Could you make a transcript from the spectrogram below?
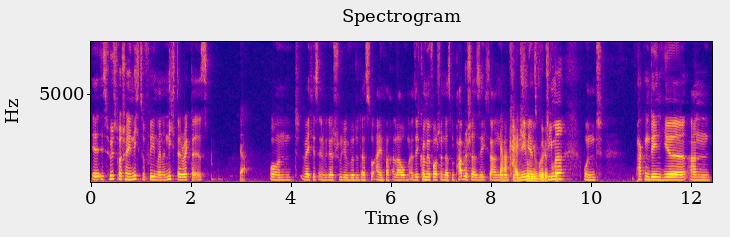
er ist höchstwahrscheinlich nicht zufrieden, wenn er nicht Director ist. Ja. Und welches Entwicklerstudio würde das so einfach erlauben? Also ich kann mir vorstellen, dass ein Publisher sich sagen Ja, würde, okay, wir nehmen jetzt Studio Kojima und packen den hier an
